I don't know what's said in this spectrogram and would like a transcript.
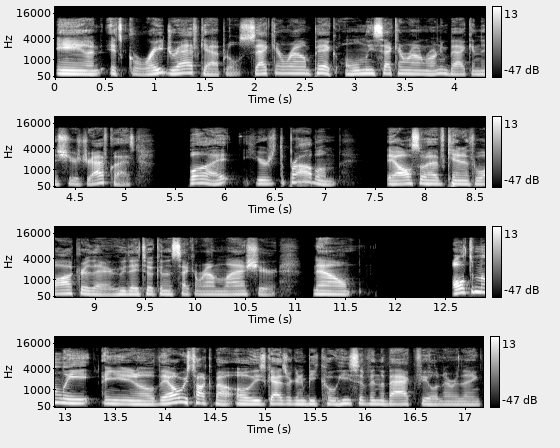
And it's great draft capital, second round pick, only second round running back in this year's draft class. But here's the problem they also have Kenneth Walker there, who they took in the second round last year. Now, ultimately, uh, you know, they always talk about, oh, these guys are going to be cohesive in the backfield and everything.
